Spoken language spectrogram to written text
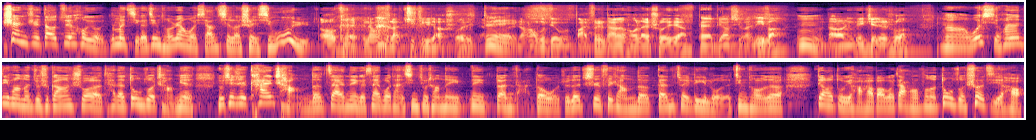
甚至到最后有那么几个镜头让我想起了《水形物语》。OK，那我们来具体要说一下。对然后我们就把分数打完后来说一下大家比较喜欢的地方。嗯，大佬你可以接着说。嗯，我喜欢的地方呢，就是刚刚说了，他的动作场面，尤其是开场的在那个赛博坦星球上那那段打斗，我觉得是非常的干脆利落的，镜头的调度也好，还有包括大黄蜂的动作设计也好，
